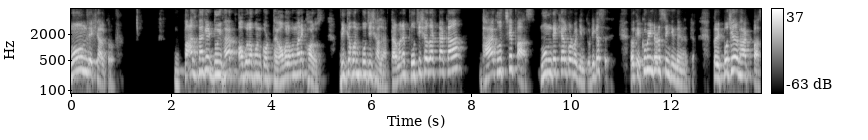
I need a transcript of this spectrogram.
মন দিয়ে খেয়াল করো। পাঁচ ভাগের দুই ভাগ অবলোপন করতে হয়। অবলোপন মানে খরচ। বিজ্ঞাপন পঁচিশ হাজার। তার মানে পঁচিশ হাজার টাকা ভাগ হচ্ছে পাঁচ। মন দিয়ে খেয়াল করবে কিন্তু, ঠিক আছে? ওকে খুব ইন্টারেস্টিং কিন্তু এই ম্যাথটা। তাহলে পঁচিশ ভাগ পাঁচ,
